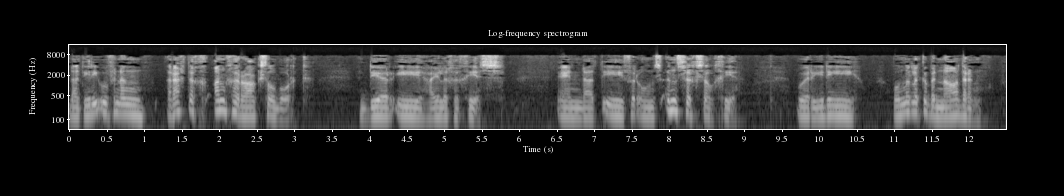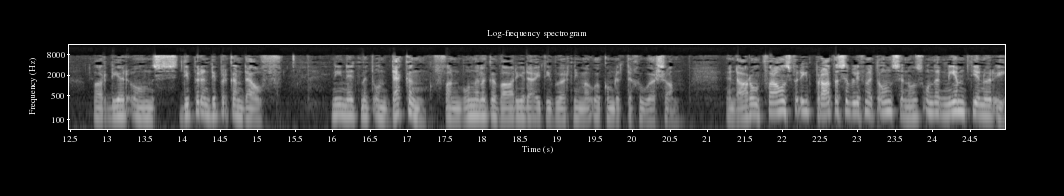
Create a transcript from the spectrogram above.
dat hierdie oefening regtig aangeraak sal word deur u Heilige Gees en dat u vir ons insig sal gee oor hierdie wonderlike benadering waardeur ons dieper en dieper kan delf nie net met ontdekking van wonderlike waarhede uit die woord nie, maar ook om dit te gehoorsaam. En daarom vra ons vir u, praat asseblief met ons en ons onderneem teenoor u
